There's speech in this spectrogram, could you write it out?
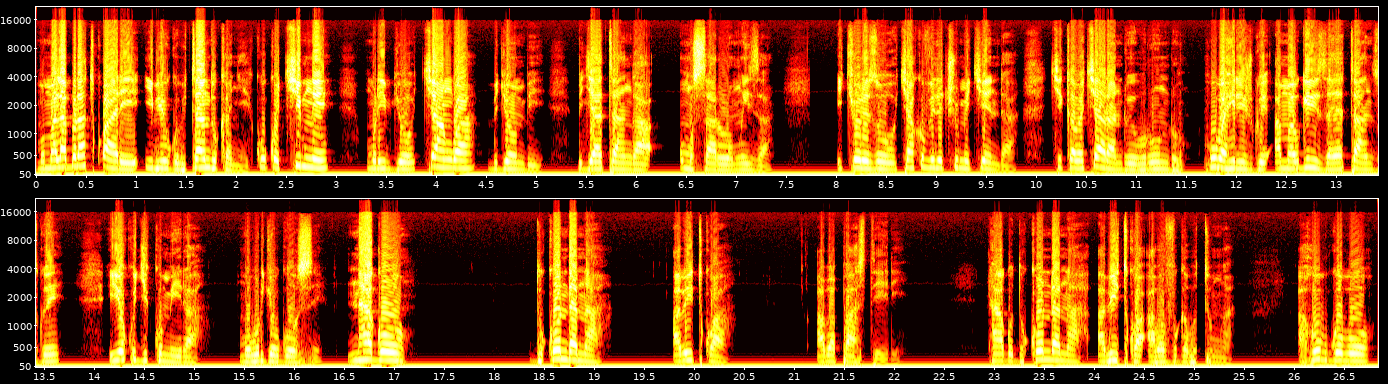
Mu malaboratwari y'ibihugu bitandukanye kuko kimwe muri byo cyangwa byombi byatanga umusaruro mwiza. Icyorezo cya covid cumi n'icyenda kikaba cyaranduwe burundu. Hubahirijwe amabwiriza yatanzwe yo kugikumira mu buryo bwose. Ntago dukondana abitwa abapasiteri. Ntago dukondana abitwa abavugabutumwa. Ahubwo bo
